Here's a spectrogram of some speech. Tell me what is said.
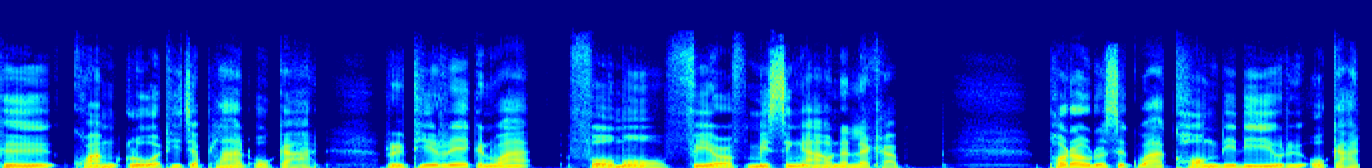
คือความกลัวที่จะพลาดโอกาส หรือที่เรียกกันว่า FOMO fear of missing out นั่นแหละครับ พอเรารู้สึกว่าของดีๆ หรือโอกาส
